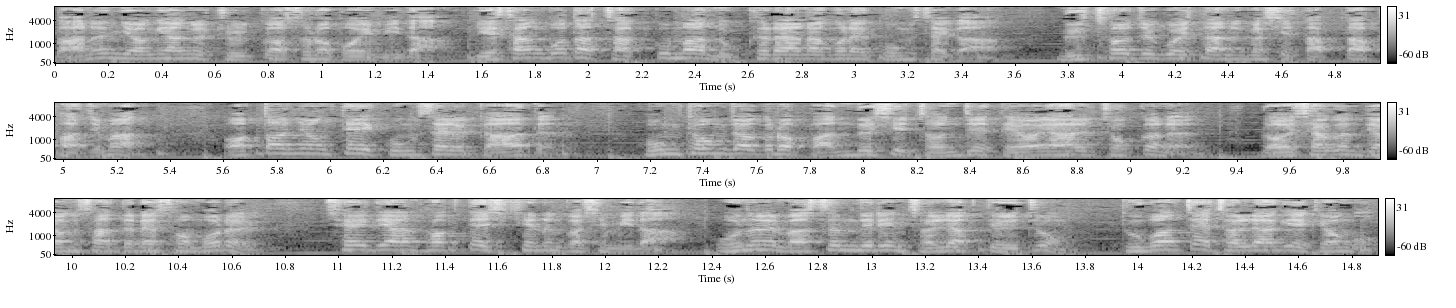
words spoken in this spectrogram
많은 영향을 줄 것으로 보입니다. 예상보다 자꾸만 우크라이나군의 공세가 늦춰지고 있다는 것이 답답하지만 어떤 형태의 공세를 가하든 공통적으로 반드시 전제되어야 할 조건은 러시아군 병사들의 소모를 최대한 확대시키는 것입니다. 오늘 말씀드린 전략들 중 두 번째 전략의 경우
